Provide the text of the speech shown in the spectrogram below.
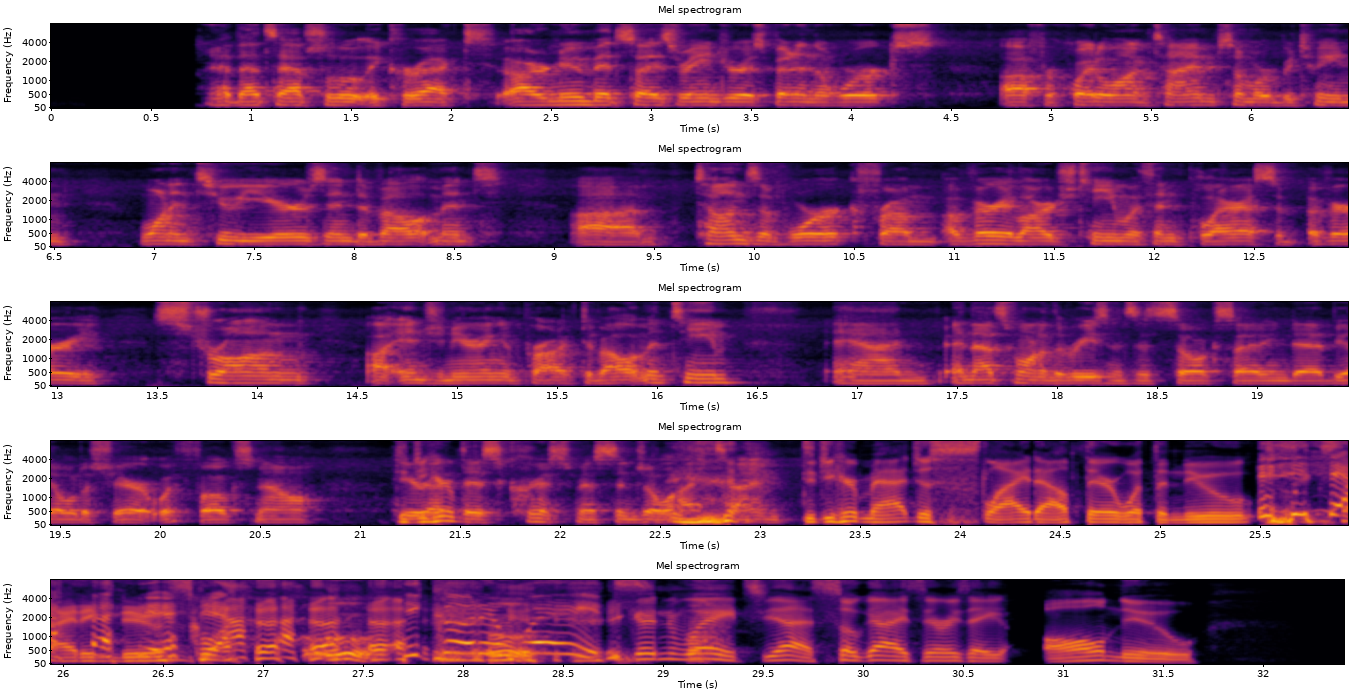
Yeah, that's absolutely correct. Our new midsize Ranger has been in the works uh, for quite a long time, somewhere between one and two years in development. Uh, tons of work from a very large team within Polaris, a, a very strong uh, engineering and product development team, and and that's one of the reasons it's so exciting to be able to share it with folks now. Did you hear this Christmas in July time? Did you hear Matt just slide out there what the new exciting yeah, news yeah. was? he couldn't Ooh. wait. He couldn't wait. Yes. Yeah. So guys, there is a all new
